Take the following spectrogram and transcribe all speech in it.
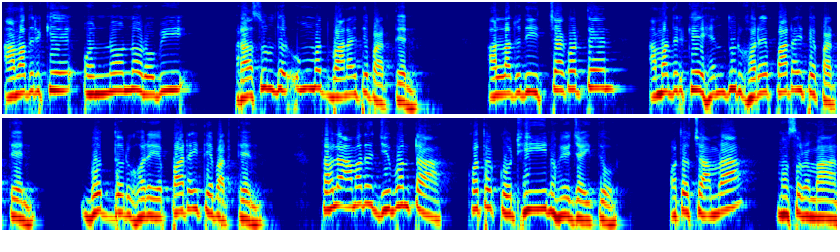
আমাদেরকে অন্য অন্য রবি রাসুলদের উম্মত বানাইতে পারতেন। আল্লাহ যদি ইচ্ছা করতেন আমাদেরকে হিন্দুর ঘরে পাঠাইতে পারতেন, বৌদ্ধর ঘরে পাঠাইতে পারতেন। তাহলে আমাদের জীবনটা কত কঠিন হয়ে যাইত। অথচ আমরা মুসলমান,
